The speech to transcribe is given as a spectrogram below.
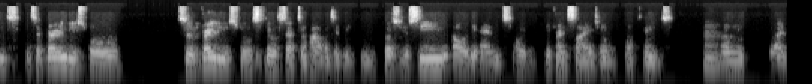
it's it's a very useful it's a very useful skill set to have as a DP because you see all the ends, all the different sides of, of things. Mm. Um, like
